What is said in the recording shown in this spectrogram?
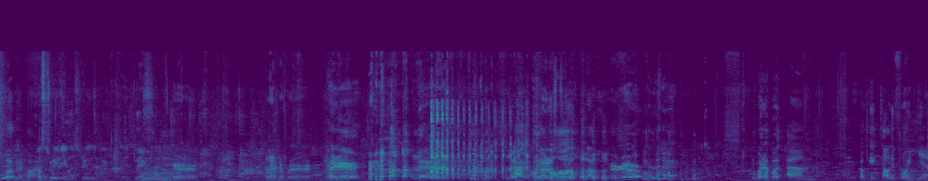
Okay, bye. Australian, Australian accent. Like, Mm. her. I love her. Hello? Hello? Hi, Para po. stroke lang. Hello? What about, um, okay, California.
